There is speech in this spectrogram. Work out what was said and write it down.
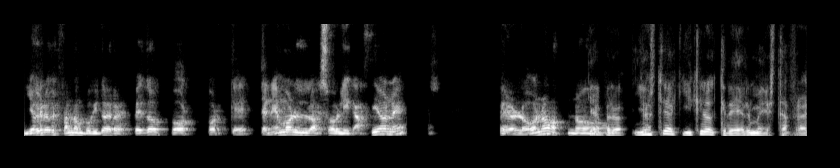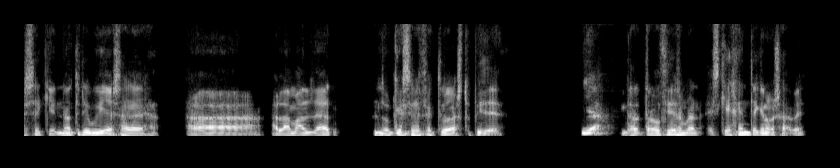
Yo creo que falta un poquito de respeto por, porque tenemos las obligaciones, pero luego no. no Ya, pero yo estoy aquí y quiero creerme esta frase que no atribuyes a, a- a la maldad lo que es el efecto de la estupidez. Ya. Tra- Traducidas en plan, es que hay gente que no sabe.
